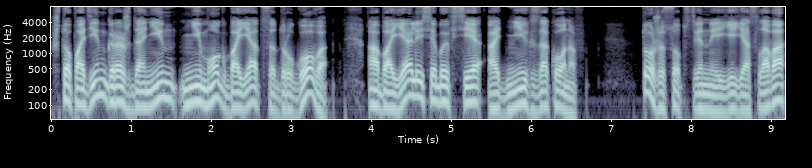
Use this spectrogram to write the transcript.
чтоб один гражданин не мог бояться другого, а боялись бы все одних законов. Тоже собственные ее слова,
